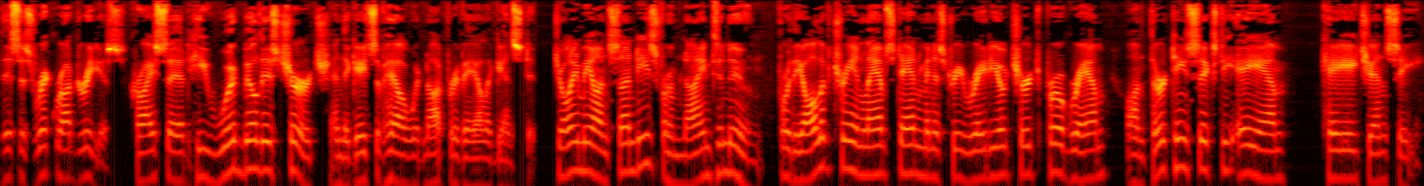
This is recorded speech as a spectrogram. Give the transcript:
This is Rick Rodriguez. Christ said he would build his church and the gates of hell would not prevail against it. Join me on Sundays from 9 to noon for the Olive Tree and Lampstand Ministry Radio Church program on 1360 AM KHNC.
